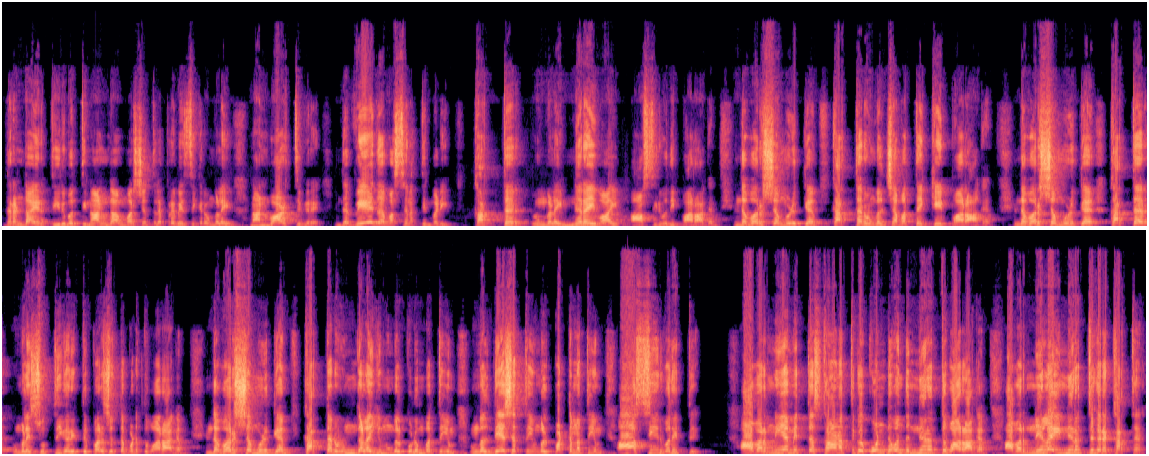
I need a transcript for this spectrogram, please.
இந்த ரெண்டாயிரத்தி இருபத்தி நான்காம் வருஷத்துல பிரவேசிக்கிறவங்களை நான் வாழ்த்துகிறேன். இந்த வேத வசனத்தின்படி கர்த்தர் உங்களை நிறைவாய் ஆசீர்வதிப்பாராக. இந்த வருஷம் முழுக்க கர்த்தர் உங்கள் ஜபத்தை கேட்பாராக. இந்த வருஷம் முழுக்க கர்த்தர் உங்களை சுத்திகரித்து பரிசுத்தப்படுத்துவாராக. இந்த வருஷம் முழுக்க கர்த்தர் உங்களையும் உங்கள் குடும்பத்தையும் உங்கள் தேசத்தையும் உங்கள் பட்டணத்தையும் ஆசீர்வதித்து அவர் நியமித்த ஸ்தானத்துக்கு கொண்டு வந்து நிறுத்துவாராக. அவர் நிலை நிறுத்துகிற கர்த்தர்.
